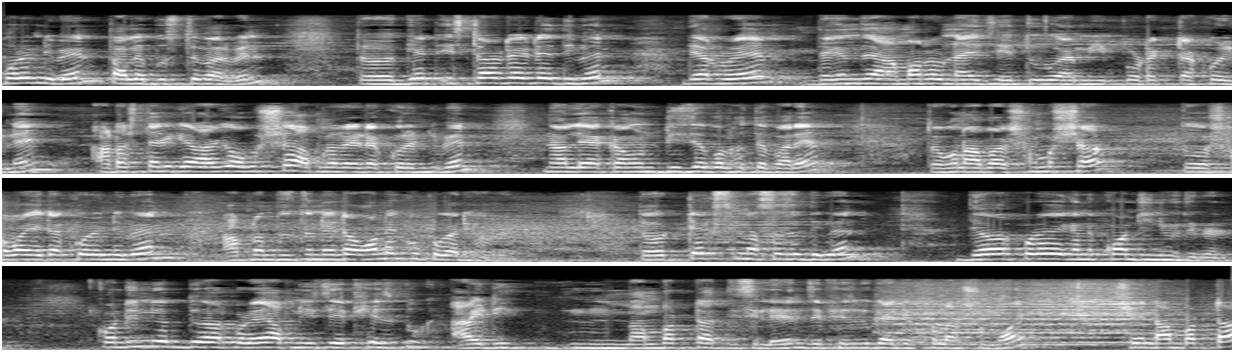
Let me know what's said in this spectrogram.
পড়ে নেবেন, তাহলে বুঝতে পারবেন। তো গেট স্টার্টেডে দিবেন, দেওয়ার পরে দেখেন যে আমারও নাই, যেহেতু আমি প্রোটেক্টটা করি নাই। আঠাশ তারিখের আগে অবশ্যই আপনারা এটা করে নেবেন, নাহলে অ্যাকাউন্ট ডিজেবল হতে পারে। তখন আবার সমস্যা। তো সবাই এটা করে নেবেন, আপনাদের জন্য এটা অনেক উপকারী হবে। তো টেক্সট মেসেজে দিবেন, দেওয়ার পরে এখানে কন্টিনিউ দিবেন। কন্টিনিউ দেওয়ার পরে আপনি যে ফেসবুক আইডি নাম্বারটা দিছিলেন, যে ফেসবুক আইডি খোলার সময় সেই নাম্বারটা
